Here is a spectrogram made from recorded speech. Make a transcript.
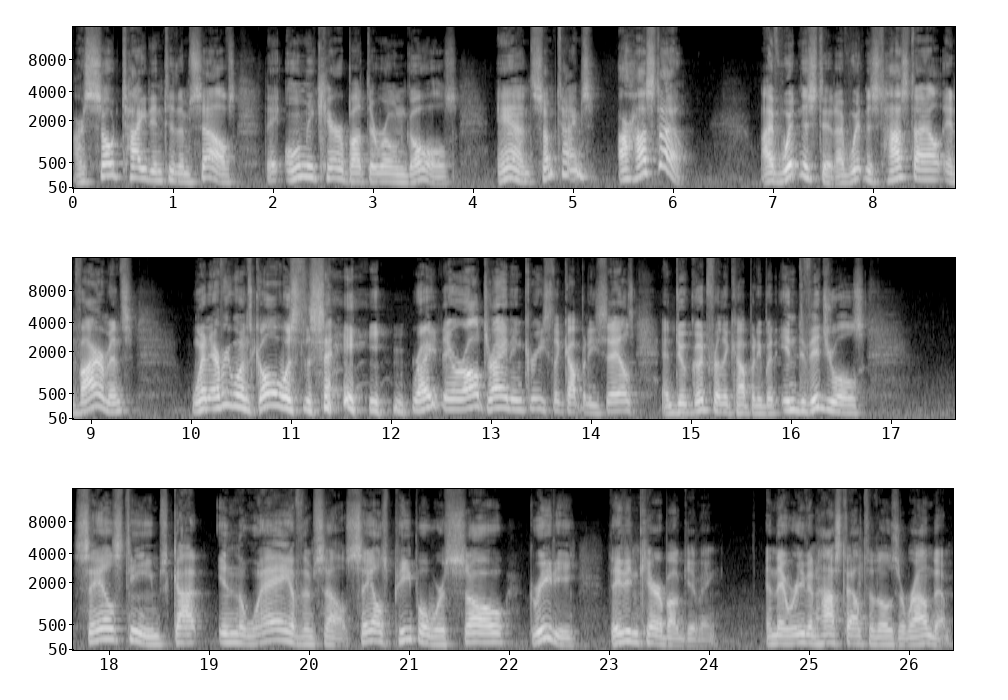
are so tight into themselves, they only care about their own goals and sometimes are hostile. I've witnessed it. I've witnessed hostile environments when everyone's goal was the same, right? They were all trying to increase the company's sales and do good for the company, but individuals sales teams got in the way of themselves. Salespeople were so greedy, they didn't care about giving. And they were even hostile to those around them.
